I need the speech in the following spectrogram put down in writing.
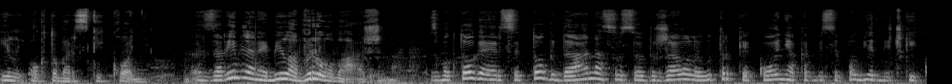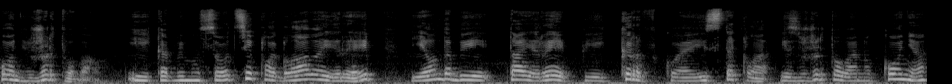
ili oktobarski konj. Za Rimljane je bila vrlo važna. Zbog toga jer se tog dana su se održavale utrke konja kad bi se pobjednički konj žrtvovao. I kad bi mu se odsjekla glava i rep, i onda bi taj rep i krv koja je istekla iz žrtvovanog konja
